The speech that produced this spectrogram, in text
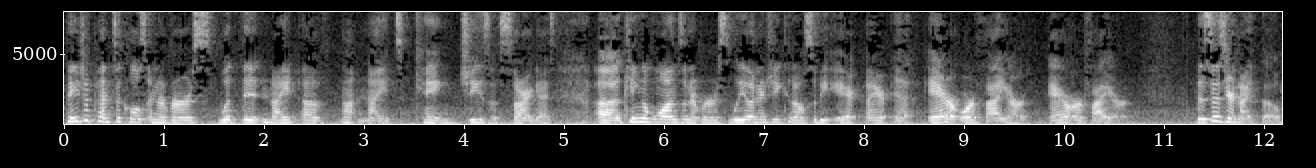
Page of Pentacles in reverse with the Knight of, not Knight, King, Jesus, sorry guys. Uh, King of Wands in reverse. Leo energy could also be air, air, eh, air or fire. Air or fire. This is your Knight though.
